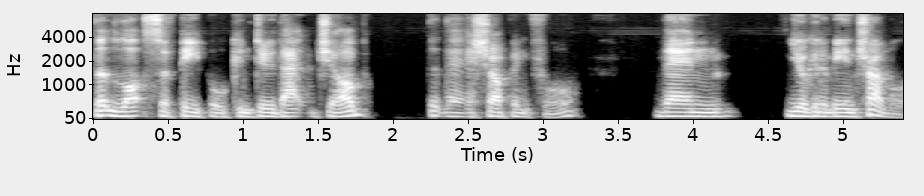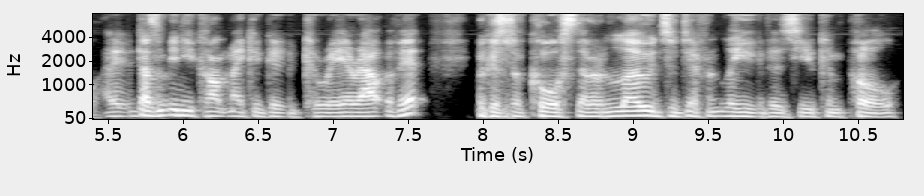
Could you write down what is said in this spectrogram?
that lots of people can do that job that they're shopping for, then you're going to be in trouble. It doesn't mean you can't make a good career out of it, because of course there are loads of different levers you can pull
